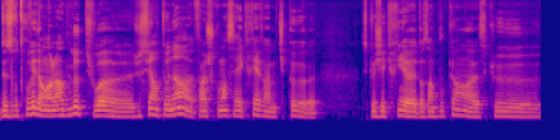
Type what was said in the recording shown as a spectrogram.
de se retrouver dans l'un de l'autre, tu vois. Je suis Antonin, enfin, je commence à écrire un petit peu ce que j'écris dans un bouquin, ce que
